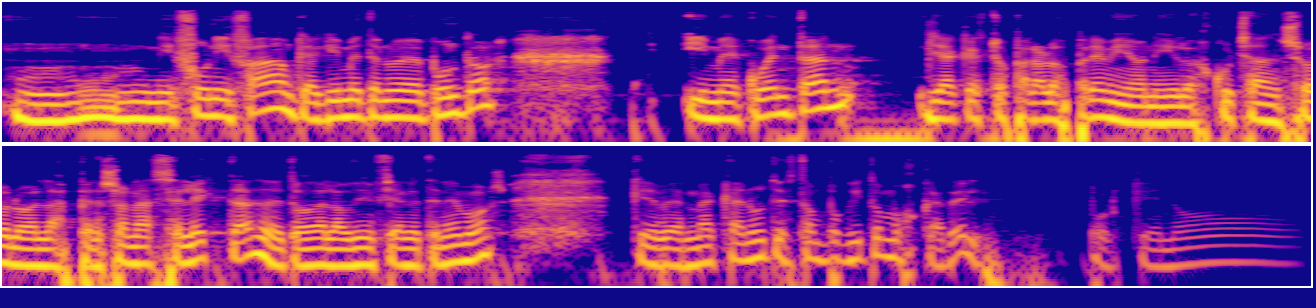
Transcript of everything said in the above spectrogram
mm, ni fu ni fa, aunque aquí mete nueve puntos, y me cuentan, ya que esto es para los premios y lo escuchan solo las personas selectas de toda la audiencia que tenemos, que Bernat Canut está un poquito moscatel, porque no...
